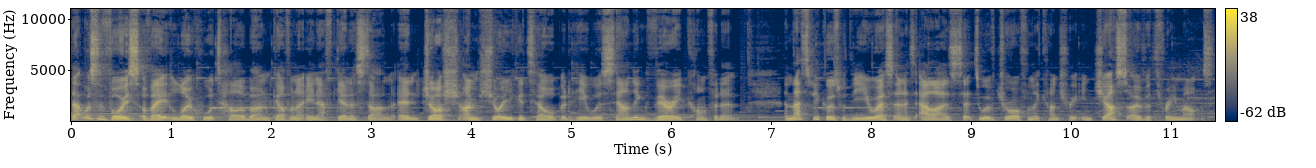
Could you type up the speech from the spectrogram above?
That was the voice of a local Taliban governor in Afghanistan, and Josh, I'm sure you could tell, but he was sounding very confident. And that's because with the US and its allies set to withdraw from the country in just over three months,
